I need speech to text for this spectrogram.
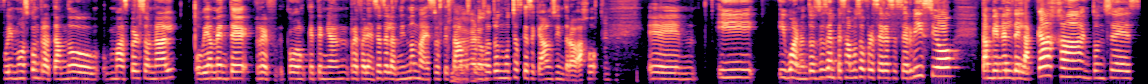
fuimos contratando más personal, obviamente con, que tenían referencias de las mismas maestras que estábamos con nosotros, muchas que se quedaron sin trabajo. Em, y, y bueno, entonces empezamos a ofrecer ese servicio también el de la caja, entonces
